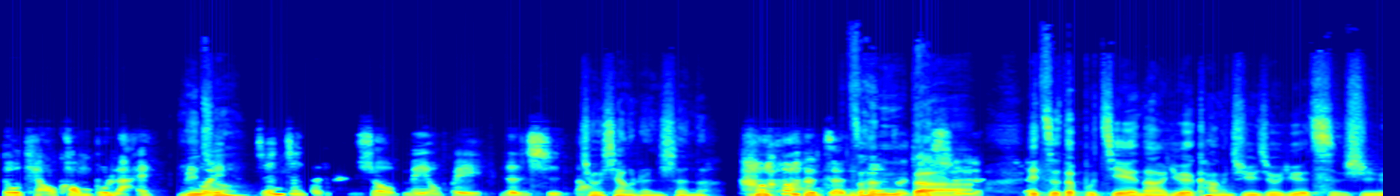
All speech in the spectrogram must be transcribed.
都调控不来，因为真正的感受没有被认识到，就像人生啊，真的真的，一直都不接纳，越抗拒就越持续。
